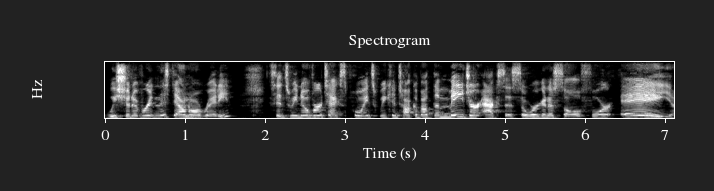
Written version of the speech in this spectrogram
We should have written this down already. Since we know vertex points, we can talk about the major axis. So we're going to solve for A.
